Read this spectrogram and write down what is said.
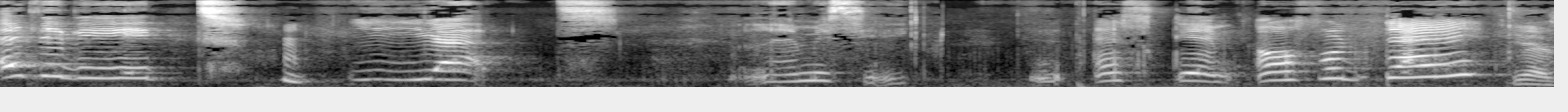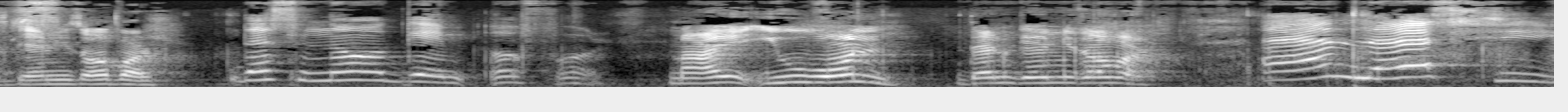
I did it. yes. Let me see. It's game over day? Yes, game is over. There's no game over. My, you won. Then game is over. And let's see.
